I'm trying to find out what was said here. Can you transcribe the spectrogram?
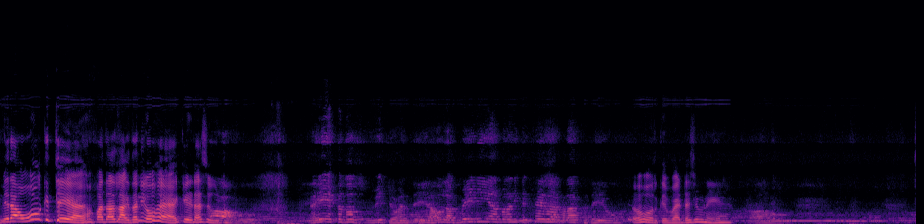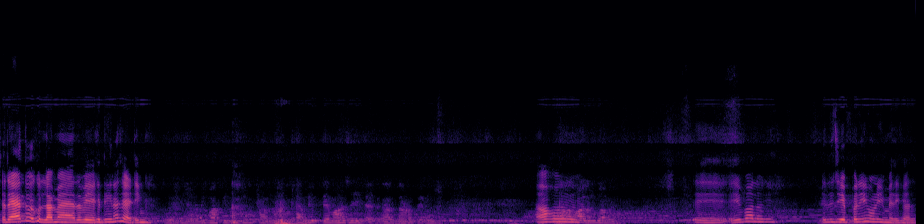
ਮੇਰਾ ਉਹ ਕਿੱਥੇ ਆ ਪਤਾ ਲੱਗਦਾ ਨਹੀਂ ਉਹ ਹੈ ਕਿਹੜਾ ਸੂਟ। ਨਹੀਂ ਇੱਕ ਦੋ ਵਿੱਚੋਂ ਹੁੰਦੇ ਆ ਉਹ ਲੱਭੇ ਹੀ ਨਹੀਂ ਆ ਪਤਾ ਨਹੀਂ ਕਿੱਥੇ ਰੱਖ ਰੱਖਦੇ ਉਹ। ਹੋਰ ਕੇ ਬੈੱਡ 'ਚ ਹੋਣੇ ਆ। ਤੇ ਰਹਿਣ ਦੋ ਖੁੱਲਾ ਮੈਂ ਤਾਂ ਵੇਖਦੀ ਨਾ ਸੈਟਿੰਗ ਆਹੋ। ਤੇ ਇਹ ਪਾ ਲੋਗੇ ਇਹਦੀ ਜੇਪ ਨਹੀਂ ਹੋਣੀ ਮੇਰੇ ਖਿਆਲ।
